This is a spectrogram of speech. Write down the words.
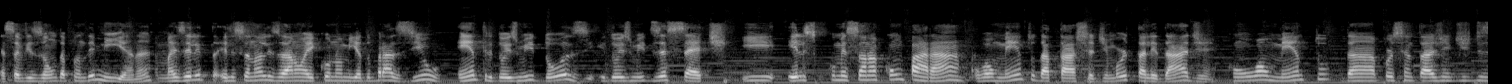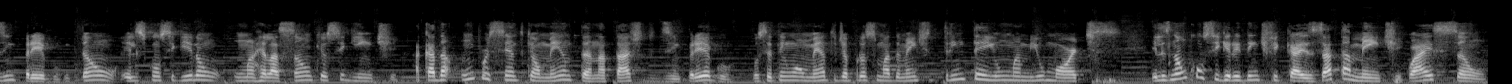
essa visão da pandemia, né? Mas ele, eles analisaram a economia do Brasil entre 2012 e 2017 e eles começaram a comparar o aumento da taxa de mortalidade com o aumento da porcentagem de desemprego. Então, eles conseguiram uma relação que é o seguinte: a cada 1% que aumenta na taxa de desemprego, você tem um aumento de aproximadamente 31 mil mortes. Eles não conseguiram identificar exatamente quais são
